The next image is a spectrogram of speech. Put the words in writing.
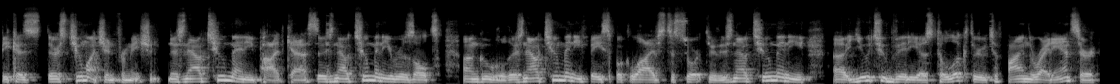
because there's too much information. There's now too many podcasts. There's now too many results on google. There's now too many facebook lives to sort through. There's now too many uh, youtube videos to look through to find the right answer.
